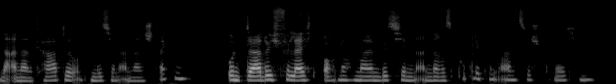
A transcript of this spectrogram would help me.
einer anderen Karte und ein bisschen anderen Strecken und dadurch vielleicht auch noch mal ein bisschen ein anderes Publikum anzusprechen.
